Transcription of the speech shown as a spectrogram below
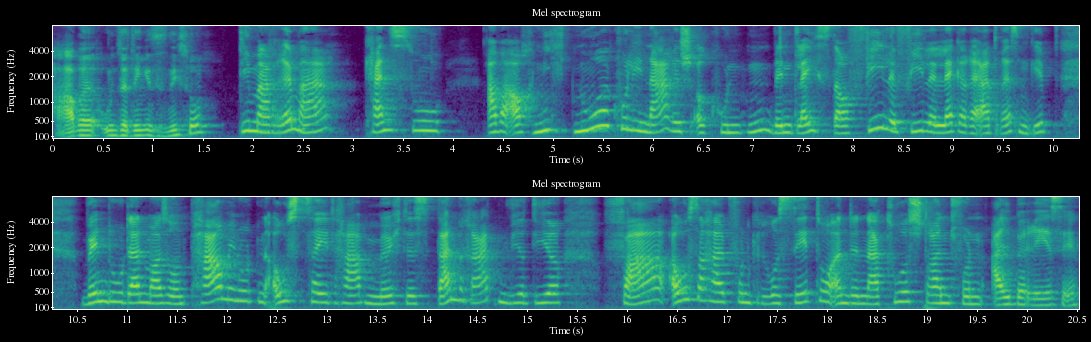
Aber unser Ding ist es nicht so. Die Maremma kannst du aber auch nicht nur kulinarisch erkunden, wenngleich es da viele, viele leckere Adressen gibt. Wenn du dann mal so ein paar Minuten Auszeit haben möchtest, dann raten wir dir, fahr außerhalb von Grosseto an den Naturstrand von Alberese.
